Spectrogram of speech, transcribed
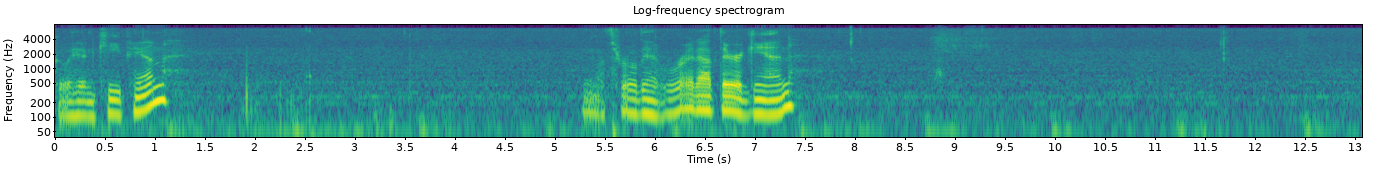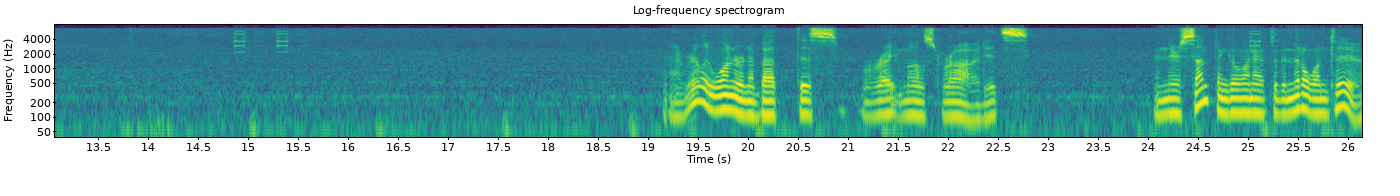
Go ahead and keep him. I'm going to throw that right out there again. I'm really wondering about this rightmost rod. It's and there's something going after the middle one too.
